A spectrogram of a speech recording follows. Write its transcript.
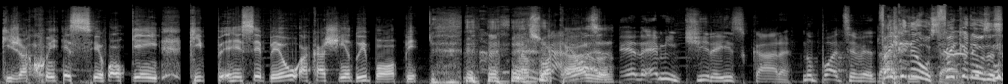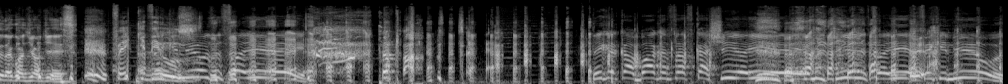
que já conheceu alguém que recebeu a caixinha do Ibope na sua Cara, casa. É, é mentira isso, cara. Não pode ser verdade. Fake isso, news, cara. fake news esse negócio de audiência. Fake Fake news. news, isso aí! Tem que acabar com essas caixinhas aí! É mentira isso aí, é fake news!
